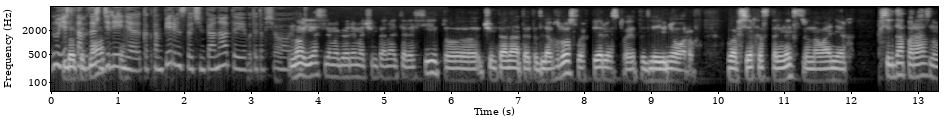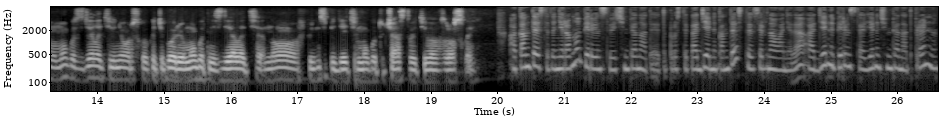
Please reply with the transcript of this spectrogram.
Ну, если там, знаешь, деление, как там первенство, чемпионаты, вот это все. Но если мы говорим о чемпионате России, то чемпионат это для взрослых, первенство это для юниоров. Во всех остальных соревнованиях Всегда по-разному могут сделать юниорскую категорию, могут не сделать, но, в принципе, дети могут участвовать и во взрослой. А контест это не равно первенству и чемпионаты? Это просто это отдельные контесты, соревнования, да? А отдельно первенство и отдельно чемпионаты, правильно?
